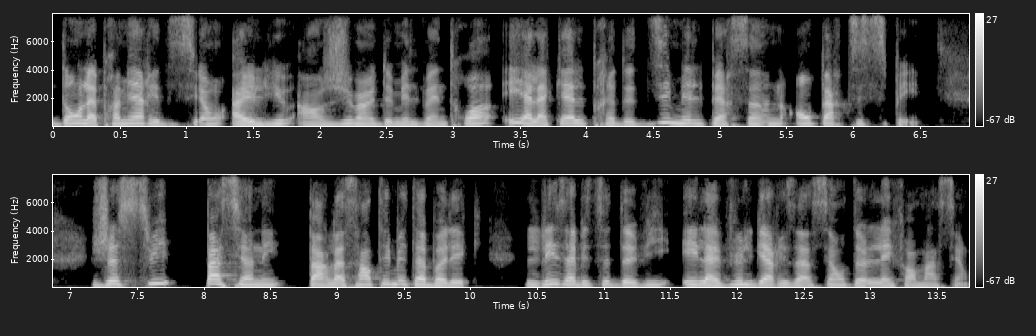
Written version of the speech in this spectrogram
dont la première édition a eu lieu en juin 2023 et à laquelle près de 10 000 personnes ont participé. Je suis passionnée par la santé métabolique les habitudes de vie et la vulgarisation de l'information.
